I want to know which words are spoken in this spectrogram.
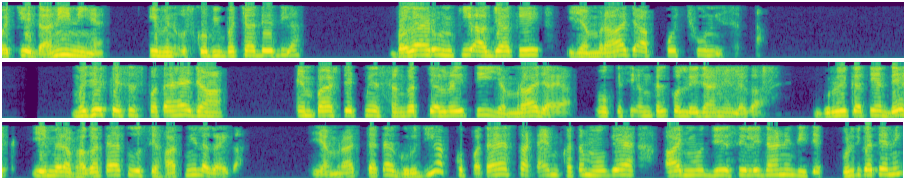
बच्चे दानी नहीं है इवन उसको भी बच्चा दे दिया। बगैर उनकी आज्ञा के यमराज आपको छू नहीं सकता। मुझे केसेस पता है जहाँ एम्पायर स्टेट में संगत चल रही थी, यमराज आया, वो किसी अंकल को ले जाने लगा। गुरु जी कहते हैं, देख, ये मेरा भगत है, तू उससे हाथ नहीं लगाएगा। यमराज कहता है, गुरु जी, आपको पता है, इसका टाइम खत्म हो गया है, आज मुझे इसे ले जाने दीजिए। गुरु जी कहते हैं, नहीं,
